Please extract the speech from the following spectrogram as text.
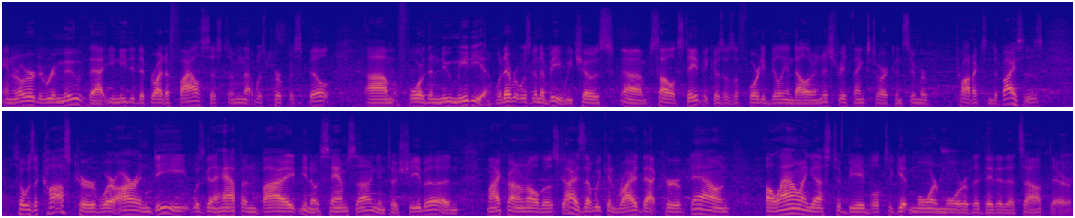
And in order to remove that, you needed to write a file system that was purpose built um, for the new media, whatever it was going to be. We chose um, solid state because it was a $40 billion industry thanks to our consumer products and devices. So it was a cost curve where R&D was going to happen by you know, Samsung and Toshiba and Micron and all those guys, that we can ride that curve down allowing us to be able to get more and more of the data that's out there.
